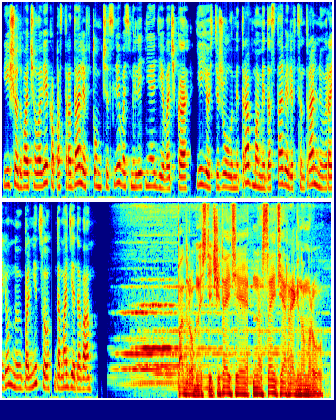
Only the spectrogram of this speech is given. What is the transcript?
Еще два человека пострадали, в том числе восьмилетняя девочка. Ее с тяжелыми травмами доставили в Центральную районную больницу Домодедово. Подробности читайте на сайте Regnum.ru.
